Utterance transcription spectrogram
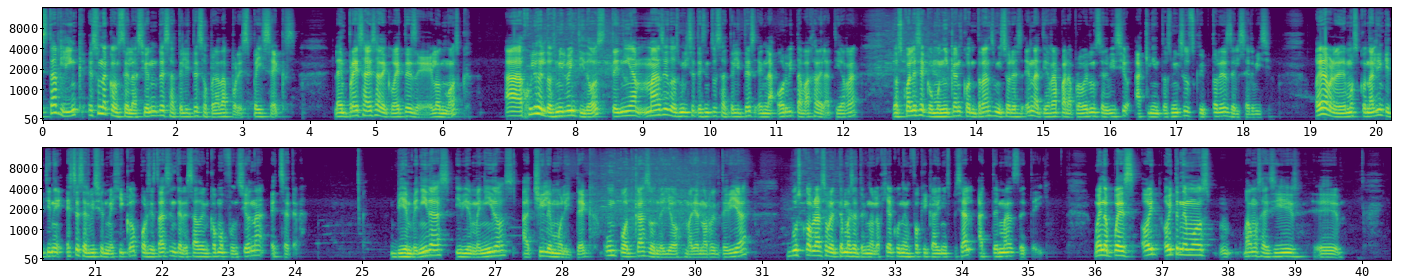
Starlink es una constelación de satélites operada por SpaceX, la empresa esa de cohetes de Elon Musk. A julio del 2022 tenía más de 2.700 satélites en la órbita baja de la Tierra, los cuales se comunican con transmisores en la Tierra para proveer un servicio a 500.000 suscriptores del servicio. Hoy hablaremos con alguien que tiene este servicio en México por si estás interesado en cómo funciona, etc. Bienvenidas y bienvenidos a Chile Molitech, un podcast donde yo, Mariano Rentería, busco hablar sobre temas de tecnología con un enfoque y cariño especial a temas de TI. Bueno, pues hoy, hoy tenemos, vamos a decir, eh,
